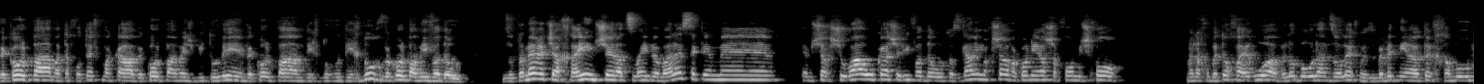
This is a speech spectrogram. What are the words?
וכל פעם אתה חוטף מכה וכל פעם יש ביטולים וכל פעם דכדוך דכדוך וכל פעם אי ודאות זאת אומרת שהחיים של עצמאי ובעל עסק הם, אה, הם שרשורה ארוכה של אי ודאות אז גם אם עכשיו הכל נראה שחור משחור ואנחנו בתוך האירוע ולא ברור לאן זה הולך וזה באמת נראה יותר חמור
